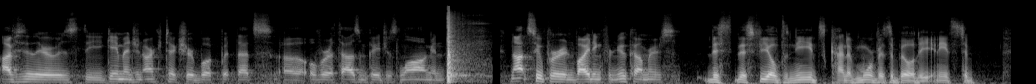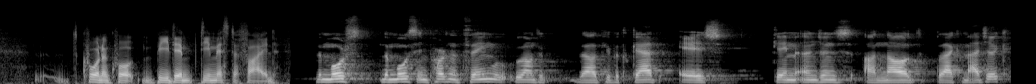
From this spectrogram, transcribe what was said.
obviously there was the game engine architecture book, but that's uh, over a thousand pages long and not super inviting for newcomers. This, this field needs kind of more visibility. It needs to, quote unquote, be de demystified. The most, the most important thing we want to, that people to get is game engines are not black magic.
